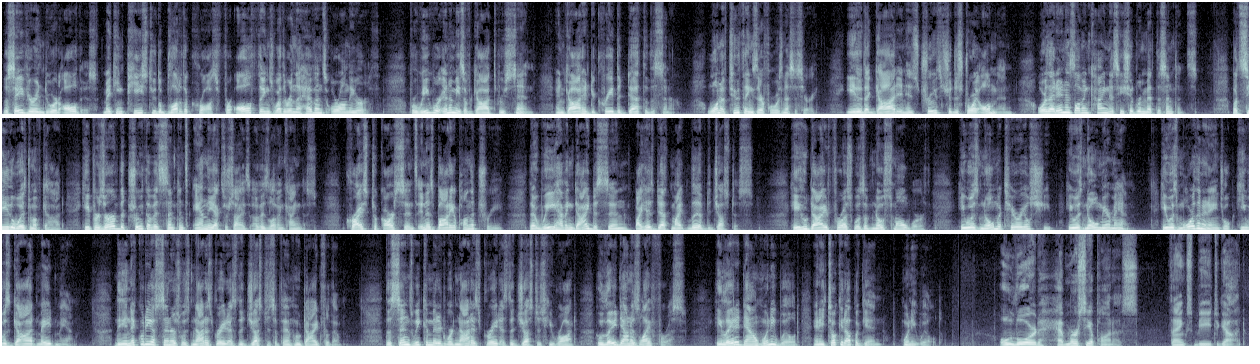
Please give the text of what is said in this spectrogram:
The Savior endured all this, making peace through the blood of the cross for all things, whether in the heavens or on the earth. For we were enemies of God through sin, and God had decreed the death of the sinner. One of two things, therefore, was necessary either that God in his truth should destroy all men, or that in his loving kindness he should remit the sentence. But see the wisdom of God. He preserved the truth of his sentence and the exercise of his loving kindness. Christ took our sins in his body upon the tree, that we, having died to sin, by his death might live to justice. He who died for us was of no small worth. He was no material sheep. He was no mere man. He was more than an angel. He was God made man. The iniquity of sinners was not as great as the justice of him who died for them. The sins we committed were not as great as the justice he wrought, who laid down his life for us. He laid it down when he willed, and he took it up again when he willed. O Lord, have mercy upon us. Thanks be to God.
